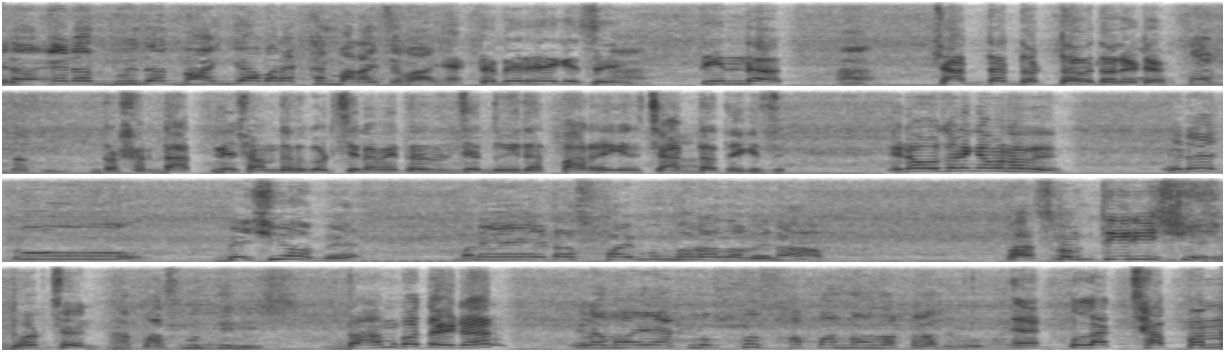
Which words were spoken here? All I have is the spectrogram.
এটা এটা দুই দাঁত ভাঙ্গে আবার একখান বাড়াইছে ভাই। একটা বের হয়ে গেছে। হ্যাঁ। তিন দাঁত? হ্যাঁ। চার দাঁত ধরতে হবে তাহলে এটা। দর্শক দাঁত নিয়ে সন্দেহ করছিলাম এটা যে দুই দাঁত পার হয়ে গেছে চার হ্যাঁ। দাঁত হয়ে গেছে। এটা ওজনে কেমন হবে? এটা একটু বেশি হবে। মানে এটা ছয় মন ধরা যাবে না। পাঁচ মন তিরিশ ধরছেন? হ্যাঁ পাঁচ মন তিরিশ। দাম কত এটার? এটা ভাই এক লক্ষ ছাপ্পান্ন হাজার টাকা দেবো এক লাখ ছাপ্পান্ন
